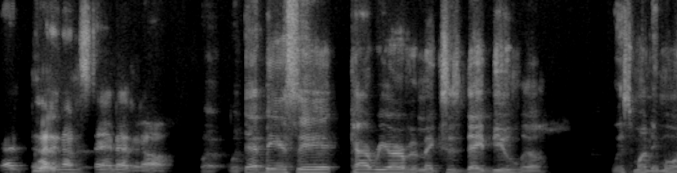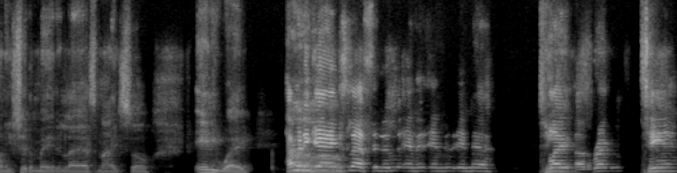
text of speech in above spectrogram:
That, Yeah. I didn't understand that at all. But with that being said, Kyrie Irving makes his debut. Well, it's Monday morning. He should have made it last night. So anyway, How many uh, games left in the in the, in the, in the play ten. uh, the regular? Ten.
